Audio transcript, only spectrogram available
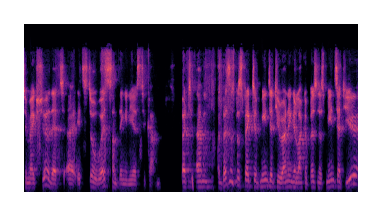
to make sure that uh, it's still worth something in years to come. But um, a business perspective means that you're running it like a business means that you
